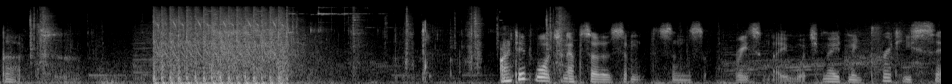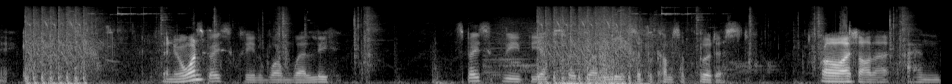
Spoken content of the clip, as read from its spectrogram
But I did watch an episode of Simpsons recently, which made me pretty sick. The new one? It's basically the one where Lee. It's basically the episode where Lisa becomes a Buddhist, Oh, I saw that. and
